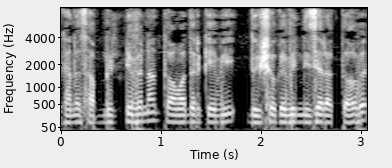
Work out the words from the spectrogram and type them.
এখানে সাবমিট নেবে না, তো আমাদের কেবি দুইশো কেবির নিচে রাখতে হবে।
